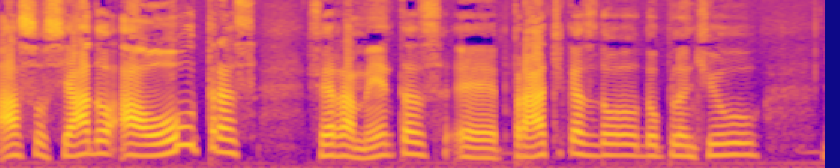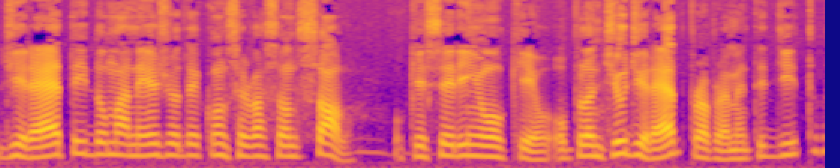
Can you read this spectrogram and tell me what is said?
associado a outras ferramentas é, práticas do, do plantio direto e do manejo de conservação do solo. O que seriam o que? O plantio direto, propriamente dito,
